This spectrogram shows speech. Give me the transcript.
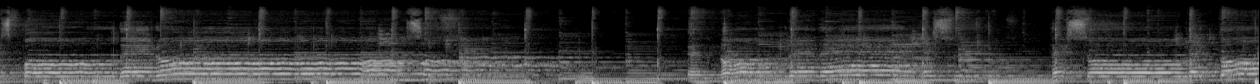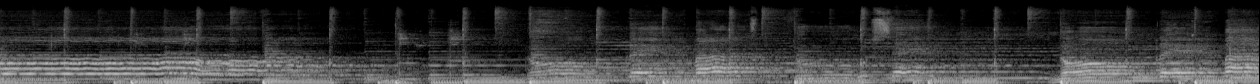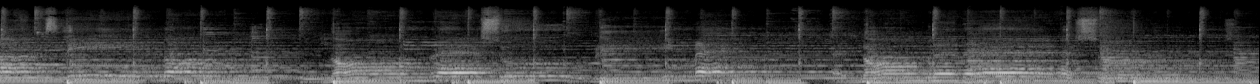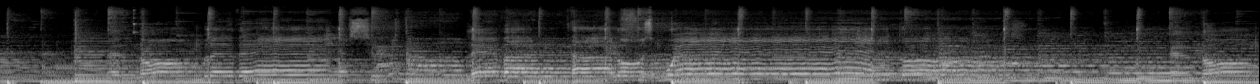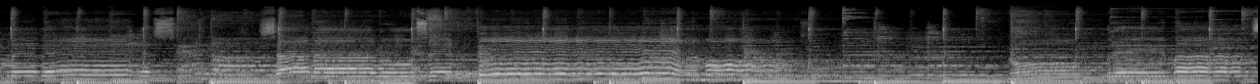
has. los muertos. El nombre de Jesús sana a los enfermos. Nombre más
